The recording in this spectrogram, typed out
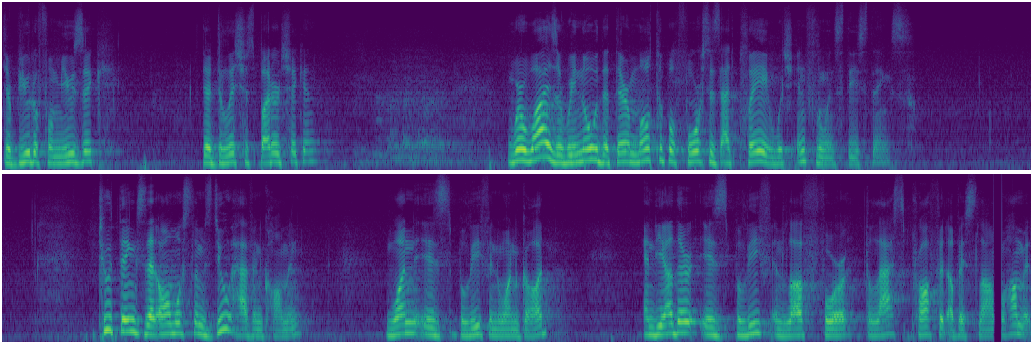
their beautiful music, their delicious butter chicken. We're wiser. We know that there are multiple forces at play which influence these things. Two things that all Muslims do have in common one is belief in one God, and the other is belief and love for the last prophet of Islam, Muhammad.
